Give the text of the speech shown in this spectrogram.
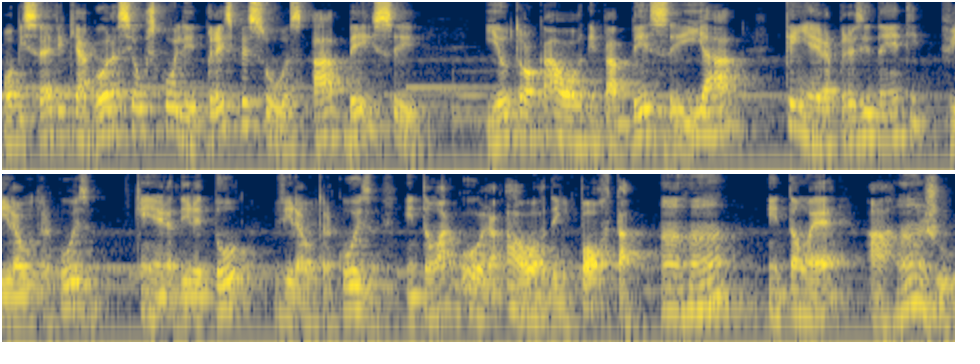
Observe que agora, se eu escolher três pessoas, A, B e C, e eu trocar a ordem para B, C e A, quem era presidente vira outra coisa, quem era diretor vira outra coisa. Então agora a ordem importa? Aham, uhum. então é arranjo.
